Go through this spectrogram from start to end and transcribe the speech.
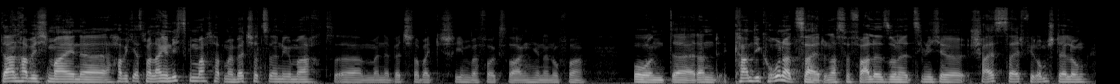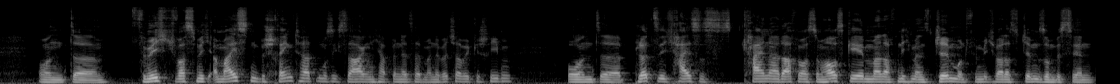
Dann habe ich meine, habe ich erstmal lange nichts gemacht, habe meinen Bachelor zu Ende gemacht, äh, meine Bachelorarbeit geschrieben bei Volkswagen hier in Hannover und äh, dann kam die Corona-Zeit und das war für alle so eine ziemliche Scheißzeit, viel Umstellung. Und äh, für mich, was mich am meisten beschränkt hat, muss ich sagen, ich habe in der Zeit meine Bachelorarbeit geschrieben und äh, plötzlich heißt es, keiner darf mehr aus dem Haus gehen, man darf nicht mehr ins Gym und für mich war das Gym so ein bisschen,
